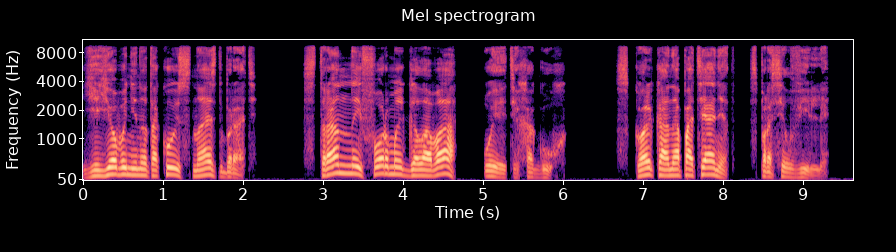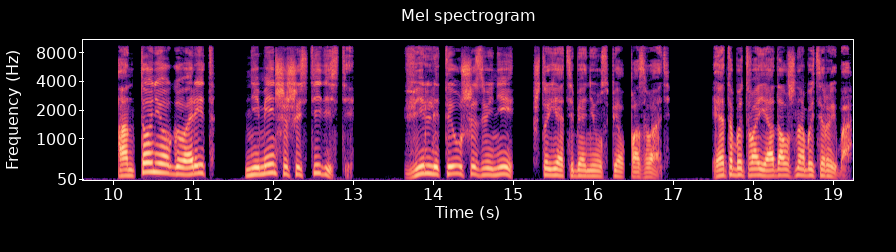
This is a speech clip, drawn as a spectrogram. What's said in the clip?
Ее бы не на такую снасть брать. Странной формы голова у этих огух. Сколько она потянет?» — спросил Вилли. Антонио говорит, не меньше шестидесяти. Вилли, ты уж извини, что я тебя не успел позвать. Это бы твоя должна быть рыба».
